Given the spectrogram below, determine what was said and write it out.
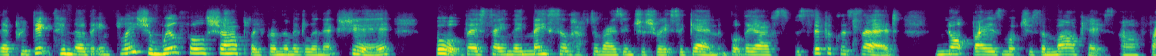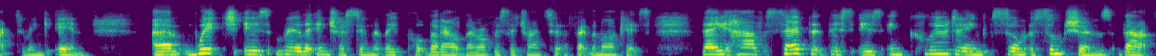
They're predicting, though, that inflation will fall sharply from the middle of next year, but they're saying they may still have to rise interest rates again. But they have specifically said not by as much as the markets are factoring in um, which is really interesting that they've put that out there, obviously trying to affect the markets. They have said that this is including some assumptions that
